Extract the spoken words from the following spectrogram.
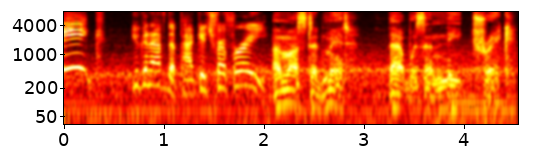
Eek! You can have the package for free. I must admit, that was a neat trick.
